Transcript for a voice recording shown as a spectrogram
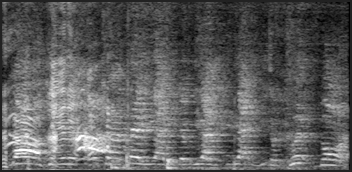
Kenny, I'm trying to tell you, you gotta, you gotta, you gotta get the clips going.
